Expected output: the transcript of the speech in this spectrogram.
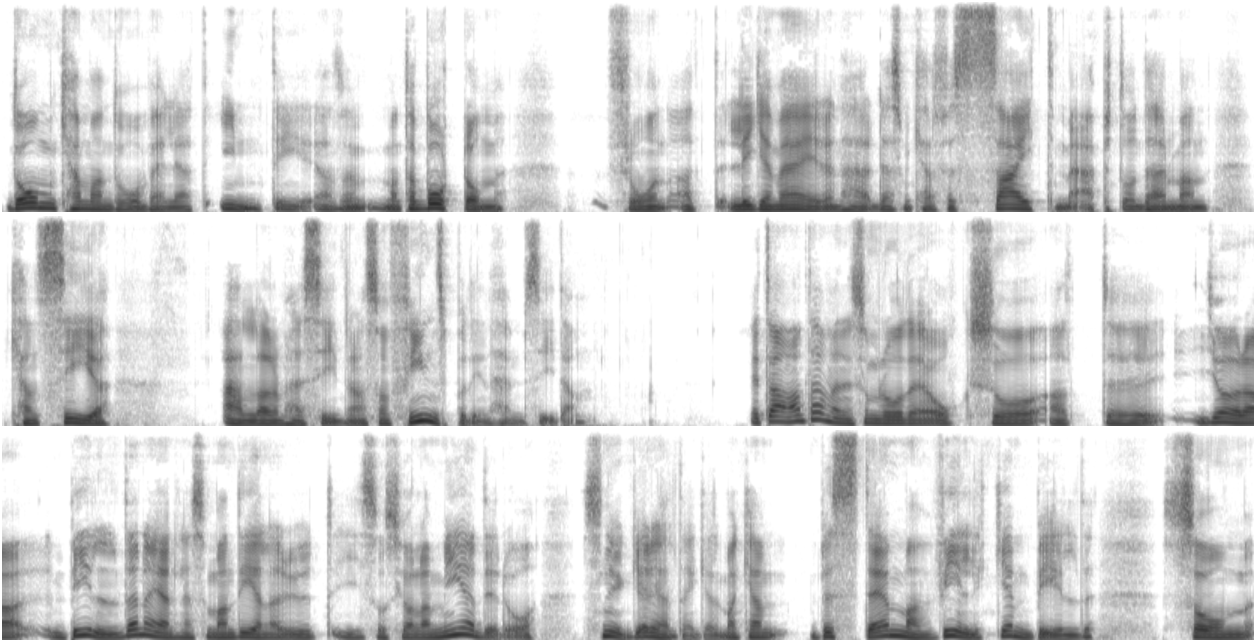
de kan man då välja att inte, alltså man tar bort dem från att ligga med i den här, det som kallas för sitemap, då, där man kan se alla de här sidorna som finns på din hemsida. Ett annat användningsområde är också att eh, göra bilderna egentligen som man delar ut i sociala medier då snyggare helt enkelt. Man kan bestämma vilken bild som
